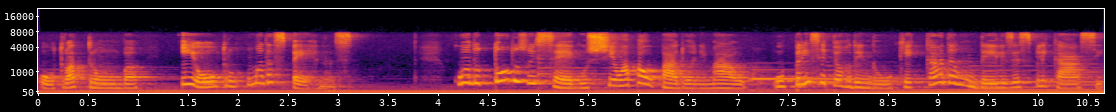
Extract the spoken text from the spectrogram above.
outro a tromba e outro uma das pernas. Quando todos os cegos tinham apalpado o animal, o príncipe ordenou que cada um deles explicasse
